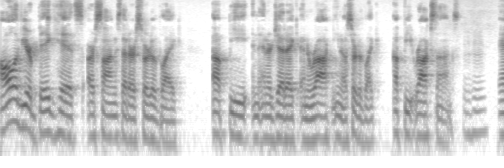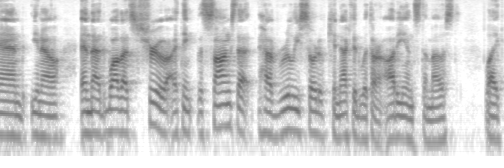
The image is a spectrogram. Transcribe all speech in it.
all of your big hits are songs that are sort of like upbeat and energetic and rock, you know, sort of like upbeat rock songs, mm-hmm. and you know. And that while that's true, I think the songs that have really sort of connected with our audience the most, like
